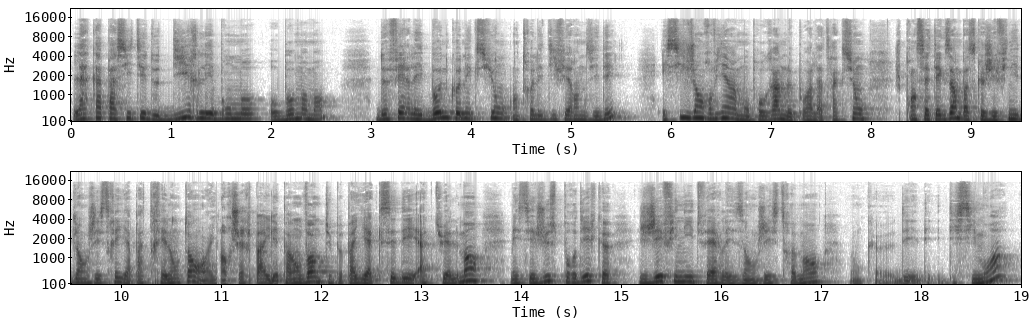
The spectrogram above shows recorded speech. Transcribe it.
la capacité de dire les bons mots au bon moment, de faire les bonnes connexions entre les différentes idées. Et si j'en reviens à mon programme Le pouvoir de l'attraction, je prends cet exemple parce que j'ai fini de l'enregistrer il n'y a pas très longtemps. On recherche pas, il n'est pas en vente, tu peux pas y accéder actuellement, mais c'est juste pour dire que j'ai fini de faire les enregistrements donc euh, des, des six mois.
